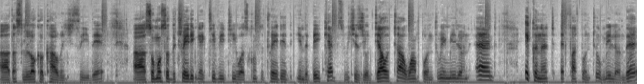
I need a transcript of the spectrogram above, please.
Uh, that's local currency there. Uh, so most of the trading activity was concentrated in the big caps, which is your Delta 1.3 million and Econet at 5.2 million there.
